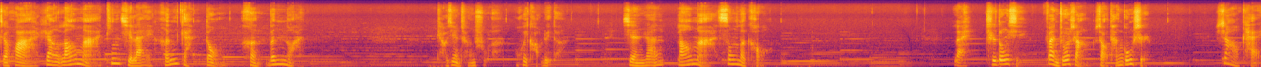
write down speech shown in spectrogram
这话让老马听起来很感动，很温暖。条件成熟了，我会考虑的。”显然，老马松了口。来吃东西，饭桌上少谈公事。邵凯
